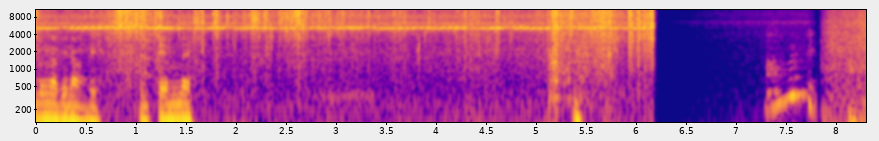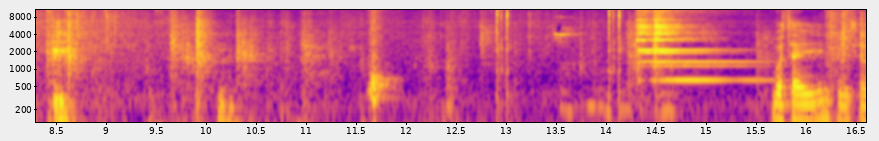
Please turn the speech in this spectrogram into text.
เบิ่งเอาพี่น้องดิเต็มเลยอ๋อมันเป็นบ่ใส่คือใส่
